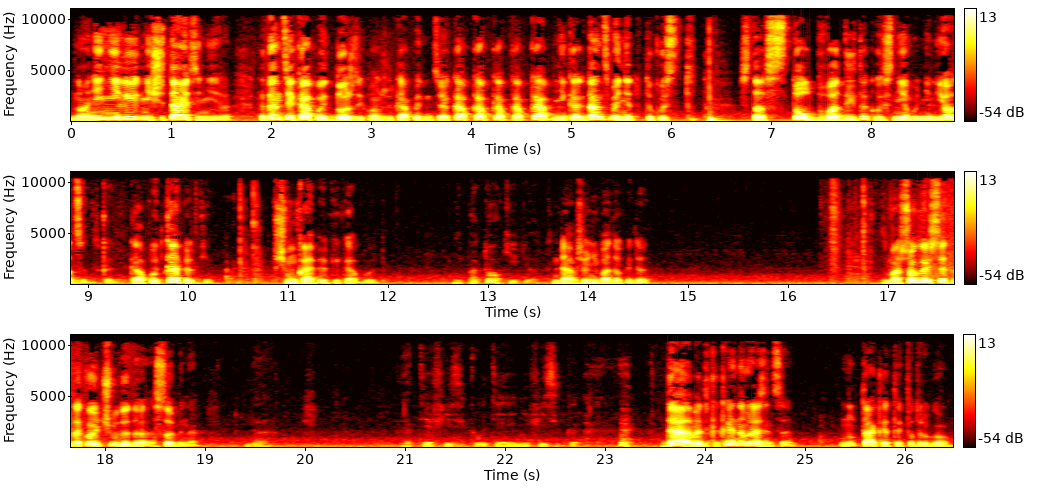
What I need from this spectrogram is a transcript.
Но они не, не считаются, не, когда на тебя капает дождик, он же капает на тебя кап, кап, кап, кап, кап. Никогда на тебя нет такой столб воды такой с неба не льется, капают капельки. Почему капельки капают? Не поток идет. Да, почему не поток идет? Маршо говорит, что это такое чудо, да, особенно. Да. Это тебе физика, вот тебе не физика. Да, какая нам разница? Ну так это и по-другому.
